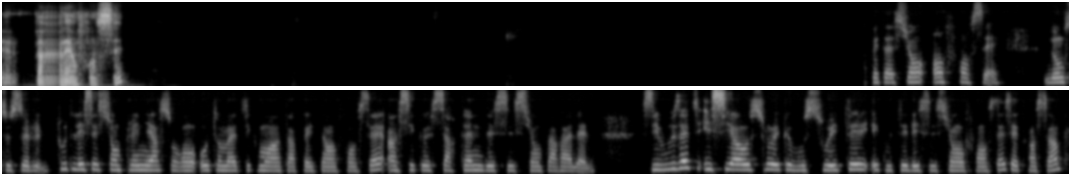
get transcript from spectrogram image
euh, parler en français. En français. Donc, toutes les sessions plénières seront automatiquement interprétées en français, ainsi que certaines des sessions parallèles. Si vous êtes ici à Oslo et que vous souhaitez écouter les sessions en français, c'est très simple.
